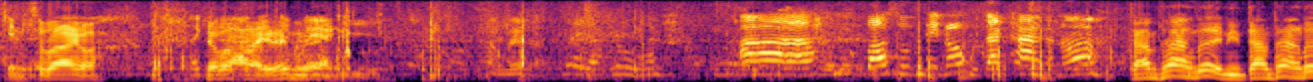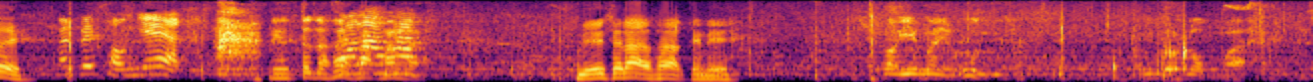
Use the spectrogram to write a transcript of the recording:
แค่นี้สบายวะอย่าว่าใครได้เหมือนกันแรงดีอ่าบอซุปเซโน่หูจักทางกันเนาะตามทางเลยนี่ตามทางเลย มันเป็นสองแยกนี่ต้นตะไคร้พักมั่งอะ เดี๋ยวชะลาภาคกันนี่ก็อิ่มเลยอุ้ยอิ่มหลงว่ะส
